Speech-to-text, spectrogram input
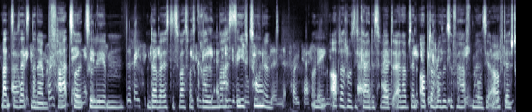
Land zu setzen, in einem Fahrzeug zu leben. Und dabei ist es was, was gerade massiv zunimmt. Und Obdachlosigkeit, es wird erlaubt sein, Obdachlose zu verhaften, wenn sie auf der Straße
